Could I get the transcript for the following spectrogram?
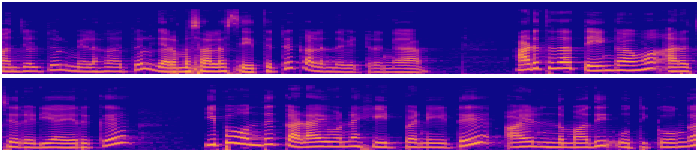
மஞ்சள் தூள் மிளகாத்தூள் கரம் மசாலா சேர்த்துட்டு கலந்து விட்டுருங்க. அடுத்ததாக தேங்காயும் அரைச்சி ரெடியாக இருக்குது இப்போ வந்து கடாய் ஒன்றை ஹீட் பண்ணிவிட்டு ஆயில் இந்த மாதிரி ஊற்றிக்கோங்க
